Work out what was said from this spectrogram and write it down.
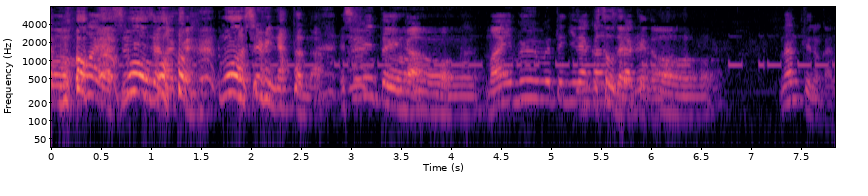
もうもはや趣味じゃなくもうもう趣味になったんだ趣味というかマイブーム的な感じだけど、うんなんていうのかな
